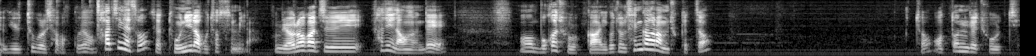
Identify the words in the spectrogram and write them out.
여기 유튜브를 잡았고요. 사진에서 제가 돈이라고 쳤습니다. 그럼 여러 가지 사진이 나오는데 어, 뭐가 좋을까? 이거 좀 생각을 하면 좋겠죠? 그쵸? 어떤 게 좋을지.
